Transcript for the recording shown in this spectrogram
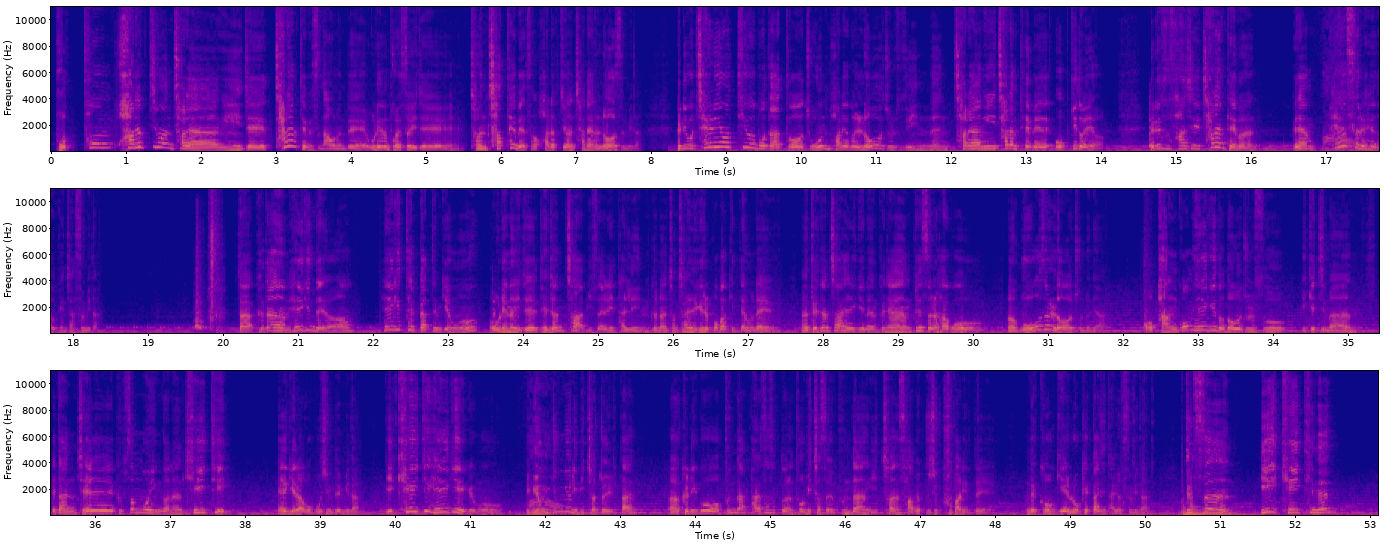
보통 화력 지원 차량이 이제 차량 탭에서 나오는데 우리는 벌써 이제 전차 탭에서 화력 지원 차량을 넣었습니다. 그리고 체리어 티어보다 더 좋은 화력을 넣어줄 수 있는 차량이 차량 탭에 없기도 해요. 그래서 사실 차량 탭은 그냥 패스를 해도 괜찮습니다. 자, 그 다음 헬기인데요. 헬기 탭 같은 경우 우리는 이제 대전차 미사일이 달린 그런 정찰 헬기를 뽑았기 때문에 어, 대전차 헬기는 그냥 패스를 하고 어, 무엇을 넣어주느냐 뭐 방공 헬기도 넣어줄 수 있겠지만 일단 제일 급선무인 거는 KT 헬기라고 보시면 됩니다. 이 KT 헬기의 경우 명중률이 미쳤죠 일단 어, 그리고 분당 발사 속도는 더 미쳤어요. 분당 2,499발인데 근데 거기에 로켓까지 달렸습니다. 즉슨 이 KT는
